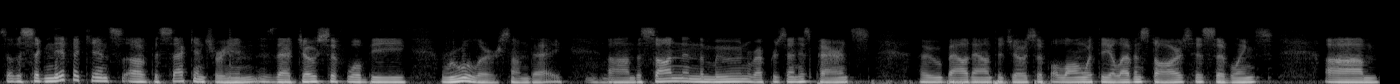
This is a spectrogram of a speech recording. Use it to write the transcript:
So the significance of the second dream is that Joseph will be ruler someday. Um, the sun and the moon represent his parents, who bow down to Joseph, along with the eleven stars, his siblings. Um,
